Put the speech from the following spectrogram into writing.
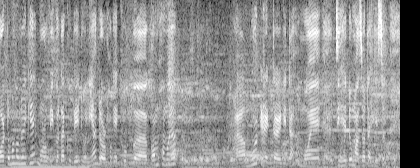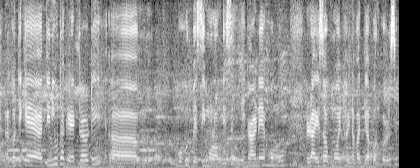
বৰ্তমানলৈকে মোৰ অভিজ্ঞতা খুবেই ধুনীয়া। দৰ্শকে খুব কম সময়ত মোৰ কেৰেক্টাৰকেইটা মই যিহেতু মাজত আহিছোঁ, গতিকে তিনিওটা কেৰেক্টাৰতেই বহুত বেছি মৰম দিছে। সেইকাৰণে সমূহ ৰাইজক মই ধন্যবাদ জ্ঞাপন কৰিছোঁ।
